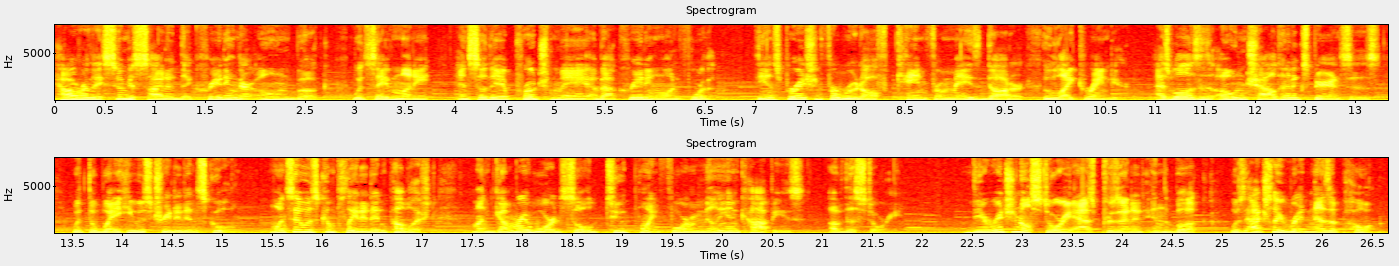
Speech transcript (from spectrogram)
However, they soon decided that creating their own book would save money, and so they approached May about creating one for them. The inspiration for Rudolph came from May's daughter, who liked reindeer, as well as his own childhood experiences with the way he was treated in school. Once it was completed and published, Montgomery Ward sold 2.4 million copies of the story. The original story, as presented in the book, was actually written as a poem,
